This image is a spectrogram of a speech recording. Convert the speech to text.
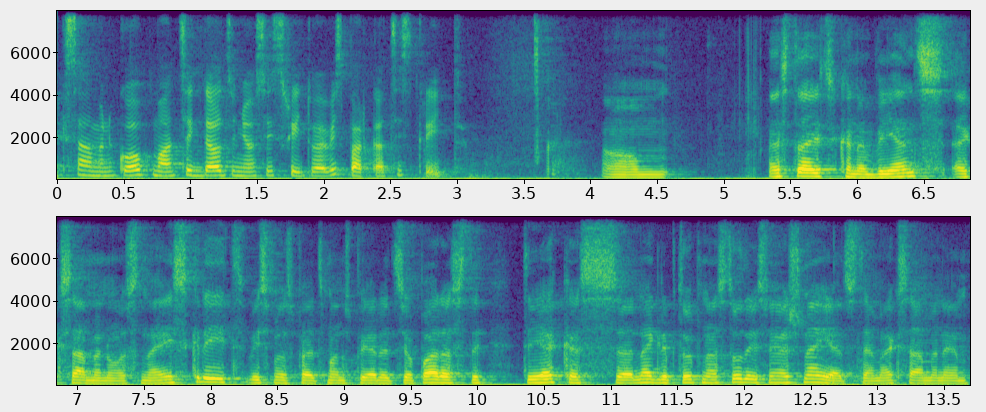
eksāmeni kopumā, cik daudz viņos izkrīt vai vispār kāds izkrīt? Um, es teiktu, ka neviens eksāmenos neizkrīt, vismaz pēc manas pieredzes, jo parasti tie, kas negrib turpināt studijas, vienkārši neiet uz tiem eksāmeniem.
